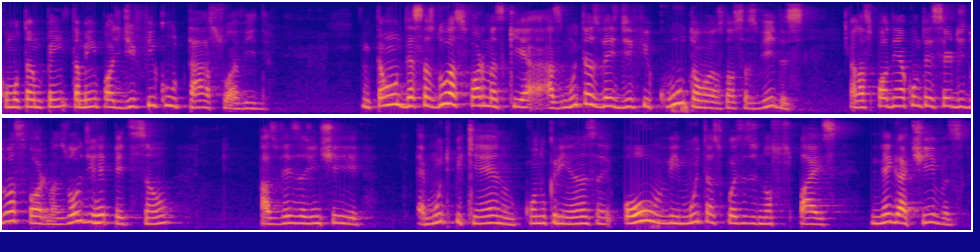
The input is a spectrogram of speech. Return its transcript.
como também, também pode dificultar a sua vida. Então, dessas duas formas que as muitas vezes dificultam as nossas vidas, elas podem acontecer de duas formas, ou de repetição, às vezes a gente é muito pequeno, quando criança, ouve muitas coisas dos nossos pais negativas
